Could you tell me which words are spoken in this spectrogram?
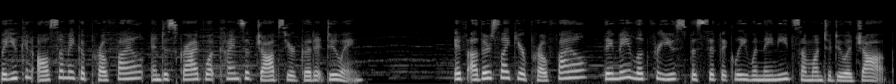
but you can also make a profile and describe what kinds of jobs you're good at doing. If others like your profile, they may look for you specifically when they need someone to do a job.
